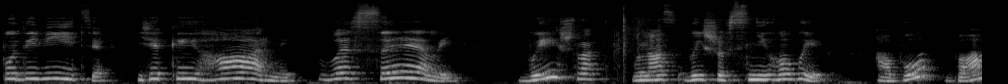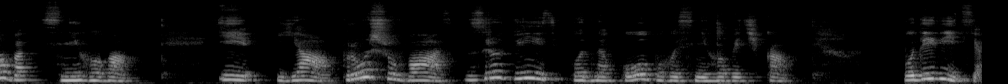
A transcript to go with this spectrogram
Подивіться, який гарний, веселий. Вийшла, у нас вийшов сніговик або баба снігова. І я прошу вас, зробіть однакового сніговичка. Подивіться,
